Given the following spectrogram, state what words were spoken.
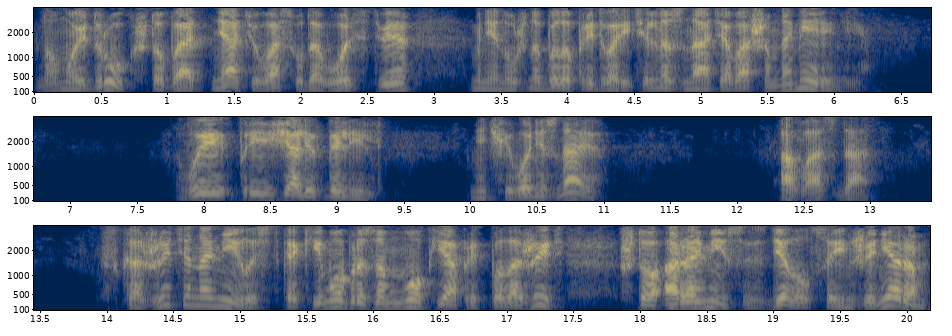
Но, мой друг, чтобы отнять у вас удовольствие, мне нужно было предварительно знать о вашем намерении». «Вы приезжали в Бель-Иль, ничего не зная?» «А вас — да». «Скажите на милость, каким образом мог я предположить, что Арамис сделался инженером,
